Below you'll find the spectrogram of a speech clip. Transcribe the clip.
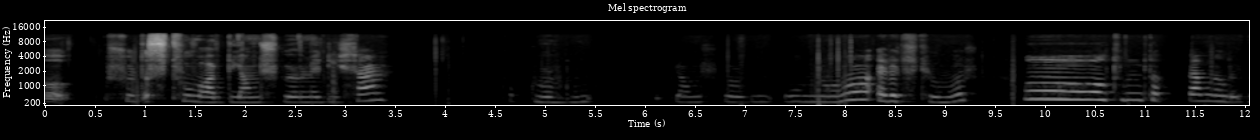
O şurada Stu vardı yanlış görmediysem. Çok gördüm. Çok yanlış gördüm. Olmuyor ama evet Stu'muş. Oo altılı Ben bunu alırım.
